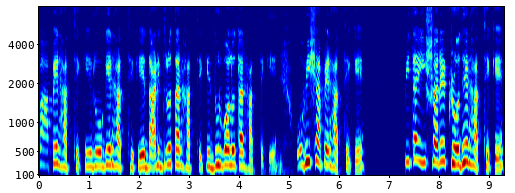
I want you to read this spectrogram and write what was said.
পাপের হাত থেকে, রোগের হাত থেকে, দারিদ্রতার হাত থেকে, দুর্বলতার হাত থেকে, অভিশাপের হাত থেকে, পিতা ঈশ্বরের ক্রোধের হাত থেকে,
